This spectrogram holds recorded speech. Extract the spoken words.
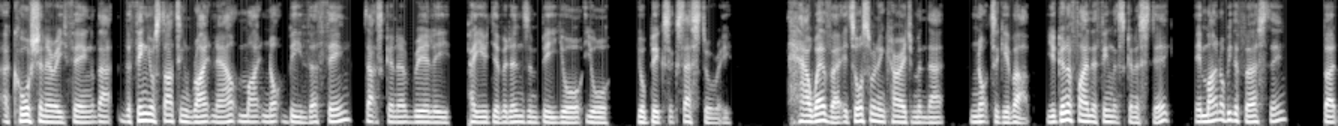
a cautionary thing that the thing you're starting right now might not be the thing that's going to really pay you dividends and be your your your big success story. However, it's also an encouragement that not to give up. You're going to find the thing that's going to stick. It might not be the first thing, but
